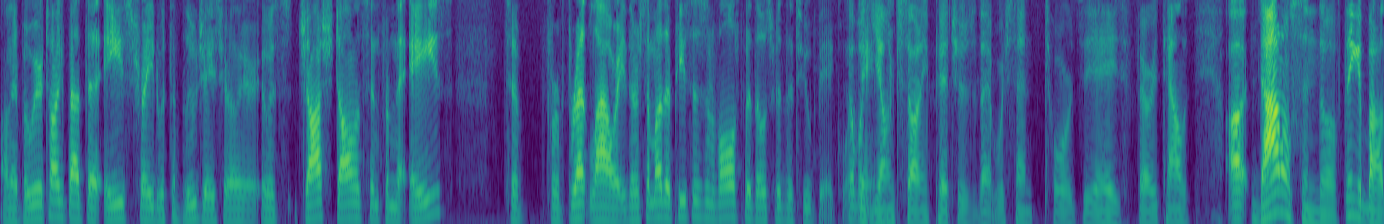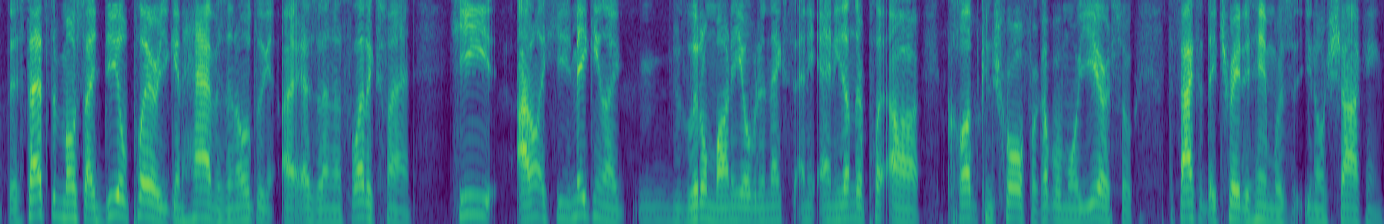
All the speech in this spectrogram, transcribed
on there. But we were talking about the A's trade with the Blue Jays earlier. It was Josh Donaldson from the A's to for Brett Lawrie. There's some other pieces involved, but those were the two big a couple of young starting pitchers that were sent towards the A's, very talented. Uh, Donaldson, though, think about this. That's the most ideal player you can have as an old, uh, as an athletics fan. He, I don't. He's making like little money over the next, and, he, and he's under play, uh, club control for a couple more years. So the fact that they traded him was, you know, shocking.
